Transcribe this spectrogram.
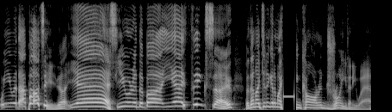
were you at that party? They're like, yes, you were at the bar. Yeah, I think so. But then I didn't get in my car and drive anywhere.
